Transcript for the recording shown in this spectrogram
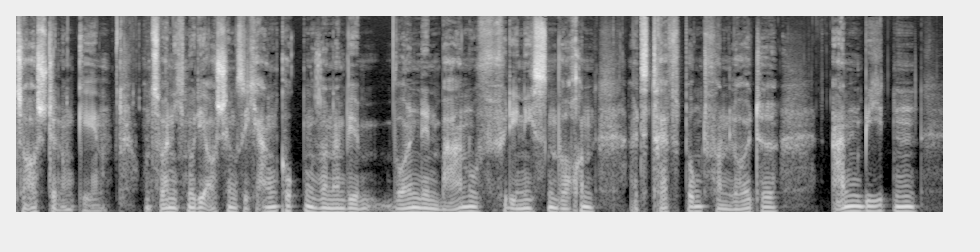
zur Ausstellung gehen. Und zwar nicht nur die Ausstellung sich angucken, sondern wir wollen den Bahnhof für die nächsten Wochen als Treffpunkt von Leute anbieten, äh,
